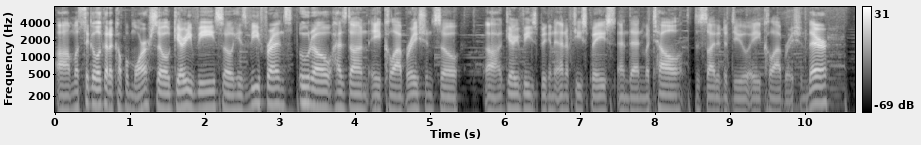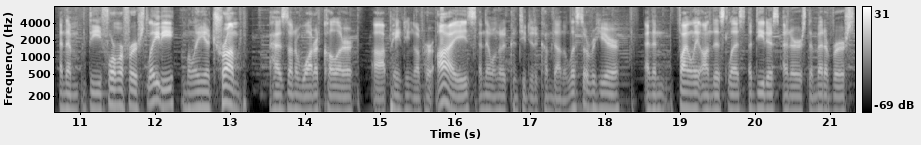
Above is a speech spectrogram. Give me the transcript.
um, let's take a look at a couple more. So Gary Vee, so his VeeFriends, Uno has done a collaboration. So uh, Gary Vee's big in the NFT space, and then Mattel decided to do a collaboration there. And then the former First Lady, Melania Trump, has done a watercolor uh, painting of her eyes. And then we're going to continue to come down the list over here. And then finally on this list, Adidas enters the metaverse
